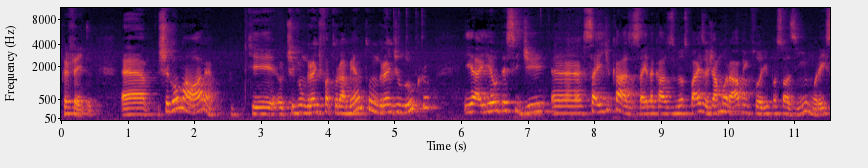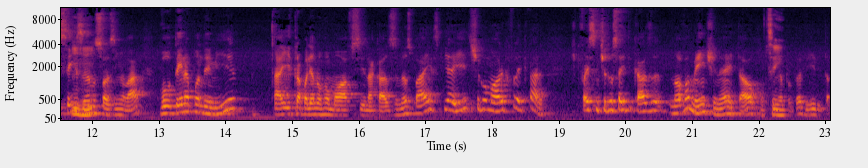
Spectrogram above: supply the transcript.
Perfeito. É, chegou uma hora que eu tive um grande faturamento, um grande lucro, e aí eu decidi é, sair de casa, sair da casa dos meus pais. Eu já morava em Floripa sozinho, morei seis uhum. anos sozinho lá. Voltei na pandemia, aí trabalhando no home office na casa dos meus pais. E aí chegou uma hora que eu falei, cara, acho que faz sentido eu sair de casa novamente, né? E tal, construir a própria vida e tal.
